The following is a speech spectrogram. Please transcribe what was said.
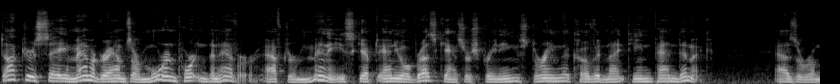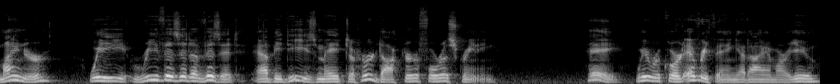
Doctors say mammograms are more important than ever after many skipped annual breast cancer screenings during the COVID 19 pandemic. As a reminder, we revisit a visit Abby Dees made to her doctor for a screening. Hey, we record everything at IMRU.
